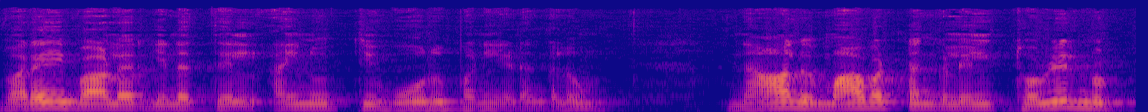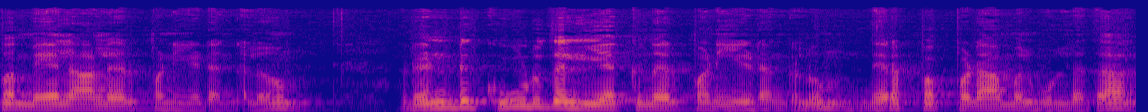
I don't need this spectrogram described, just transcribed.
வரைவாளர் இனத்தில் ஐநூற்றி ஓரு பணியிடங்களும் நாலு மாவட்டங்களில் தொழில்நுட்ப மேலாளர் பணியிடங்களும் ரெண்டு கூடுதல் இயக்குனர் பணியிடங்களும் நிரப்பப்படாமல் உள்ளதால்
